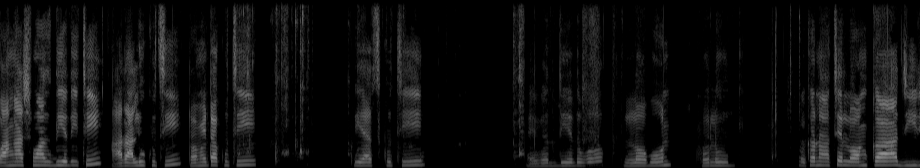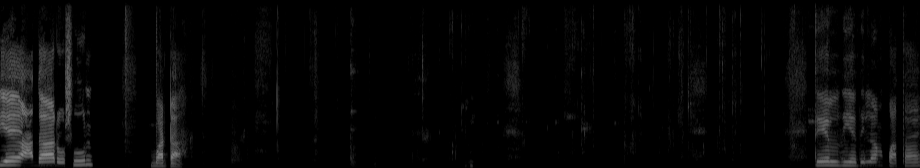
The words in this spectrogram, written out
পাঙাশ মাছ দিয়ে দিচ্ছি আর আলু কুচি, টমেটো কুচি, পেঁয়াজ কুচি। এবার দিয়ে দেবো লবণ, হলুদ। এখানে আছে লঙ্কা জিরে আদা রসুন বাটা। তেল দিয়ে দিলাম পাতায়।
